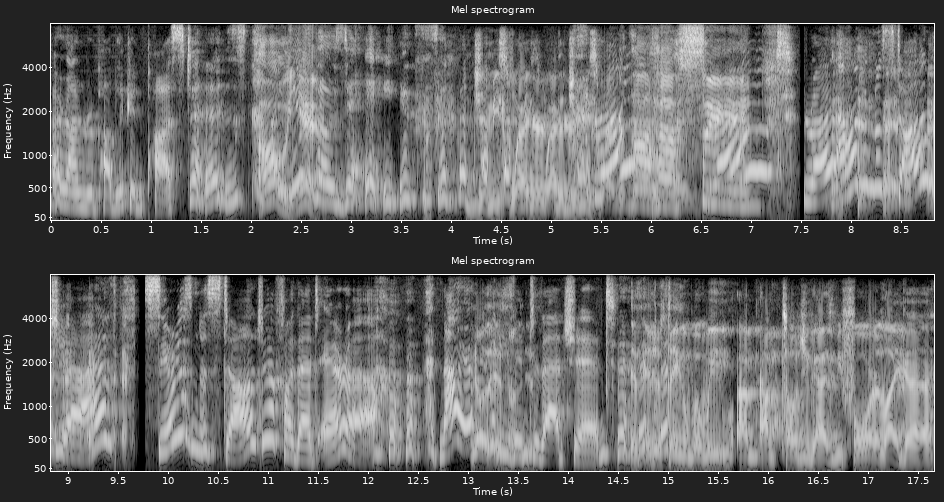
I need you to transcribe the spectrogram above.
around Republican pastors? Oh, I miss yeah. those days. Jimmy Swaggart, the Jimmy Swaggart I days. have sinned. right? Right? I have nostalgia. I have serious nostalgia for that era. now know, everybody's it's- into that shit. It's interesting what we I've, I've told you guys before. Like, uh,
